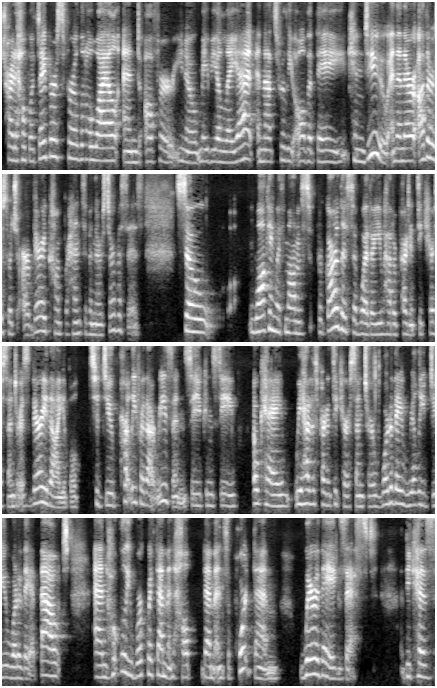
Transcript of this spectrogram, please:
try to help with diapers for a little while and offer you know maybe a layette and that's really all that they can do and then there are others which are very comprehensive in their services so walking with moms, regardless of whether you have a pregnancy care center, is very valuable to do partly for that reason. So you can see, okay, we have this pregnancy care center. What do they really do? What are they about? And hopefully work with them and help them and support them where they exist. Because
